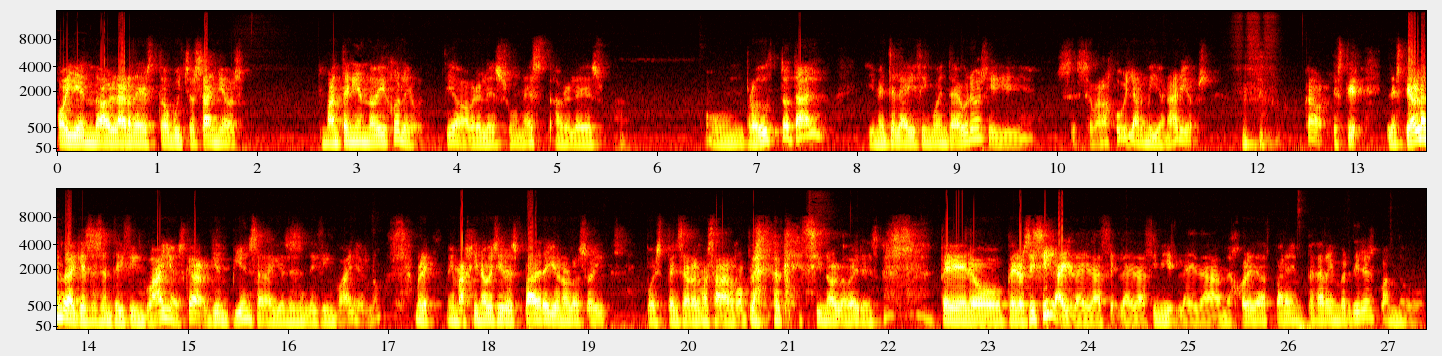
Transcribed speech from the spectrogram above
oyendo hablar de esto muchos años, van teniendo hijos, le digo, tío, ábreles un ábreles un producto tal y métele ahí 50 euros y se, van a jubilar millonarios. Claro, le estoy, le estoy, hablando de aquí a 65 años, claro, ¿quién piensa de aquí a 65 años, no? Hombre, me imagino que si eres padre, yo no lo soy, pues pensarás más a largo plazo que si no lo eres. Pero, pero sí, sí, la, la, edad, la, edad, la edad, mejor edad para empezar a invertir es cuando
